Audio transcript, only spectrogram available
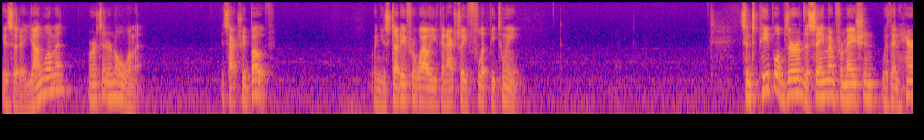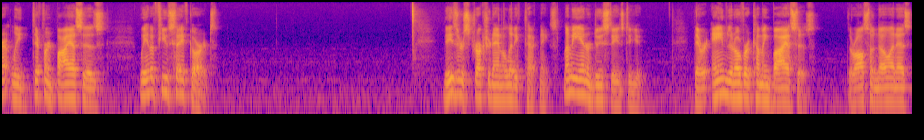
Is it a young woman or is it an old woman? It's actually both. When you study for a while, you can actually flip between. Since people observe the same information with inherently different biases, we have a few safeguards. These are structured analytic techniques. Let me introduce these to you. They are aimed at overcoming biases. They're also known as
